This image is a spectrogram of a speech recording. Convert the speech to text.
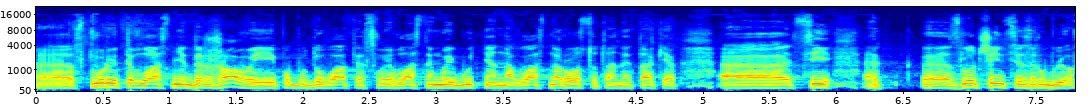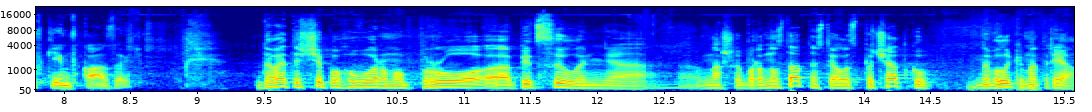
е, створити власні держави і побудувати своє власне майбутнє на власне росту, а не так, як е, ці е, е, злочинці з Рубльовки їм вказують. Давайте ще поговоримо про е, підсилення е, нашої обороноздатності, але спочатку невеликий матеріал.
